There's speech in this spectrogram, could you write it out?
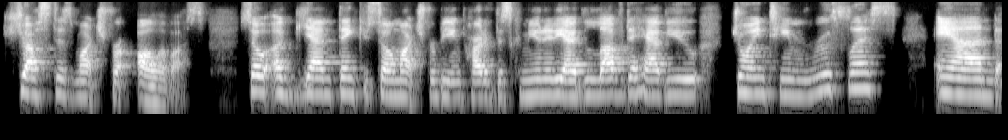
just as much for all of us. So, again, thank you so much for being part of this community. I'd love to have you join Team Ruthless. And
